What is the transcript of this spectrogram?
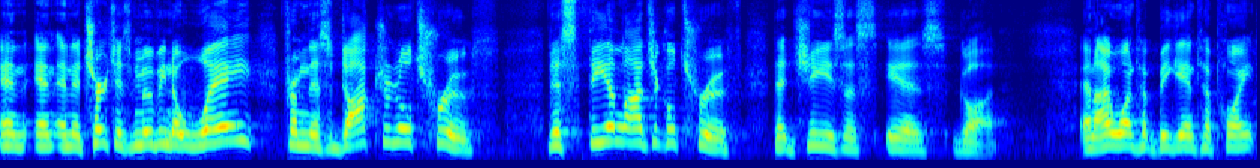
And, and, and the church is moving away from this doctrinal truth, this theological truth that Jesus is God. And I want to begin to point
